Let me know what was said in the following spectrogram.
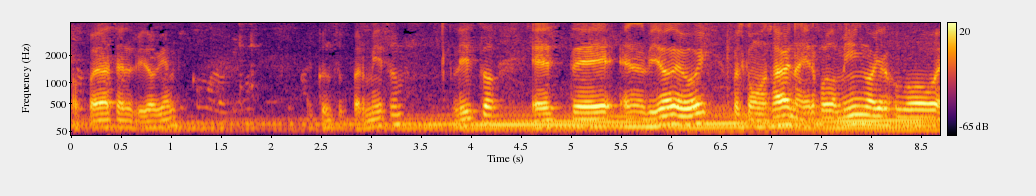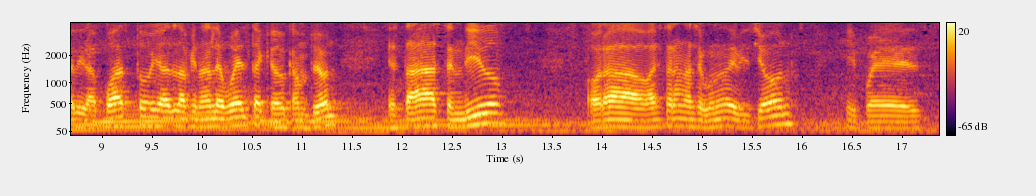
para poder hacer el video bien. Con su permiso. Listo. Este, en el video de hoy, pues como saben, ayer fue domingo, ayer jugó el Irapuato, ya es la final de vuelta, quedó campeón, está ascendido. Ahora va a estar en la segunda división y pues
